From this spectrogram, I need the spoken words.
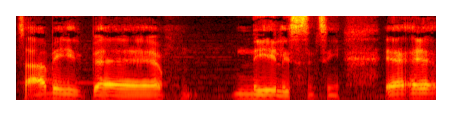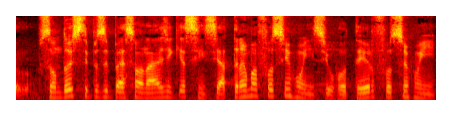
sabe? É, neles, assim. É, é, são dois tipos de personagem que, assim, se a trama fosse ruim, se o roteiro fosse ruim,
